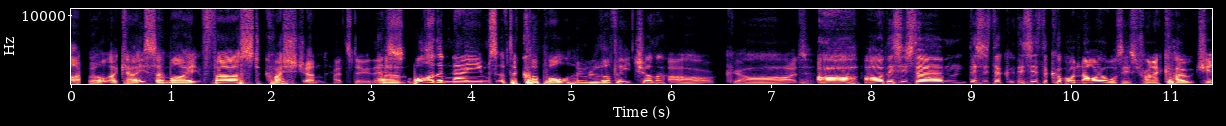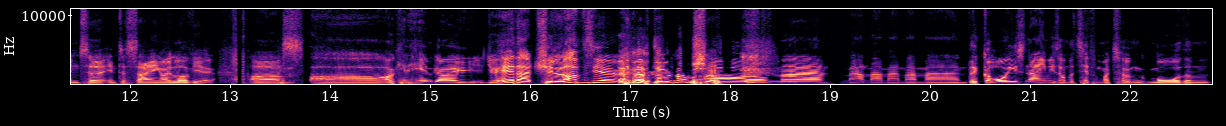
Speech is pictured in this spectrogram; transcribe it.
I will. Okay, so my first question: Let's do this. um, What are the names of the couple who love each other? Oh God! Oh, oh! This is um, this is the this is the couple Niles is trying to coach into into saying I love you. Um, Yes. oh, I can hear him going. You hear that? She loves you. The love show. oh man, man, man, man, man, man. The guy's name is on the tip of my tongue more than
